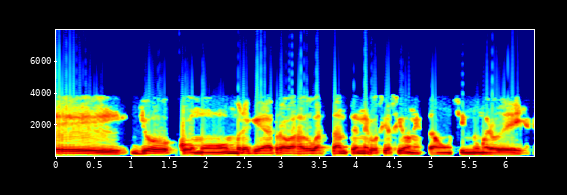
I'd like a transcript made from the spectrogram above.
Eh, yo, como hombre que ha trabajado bastante en negociaciones, está un sinnúmero de ellas,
